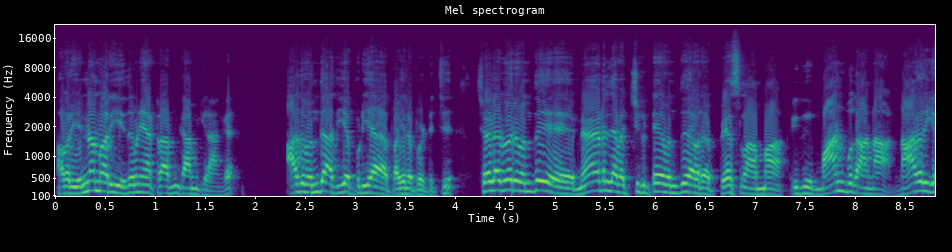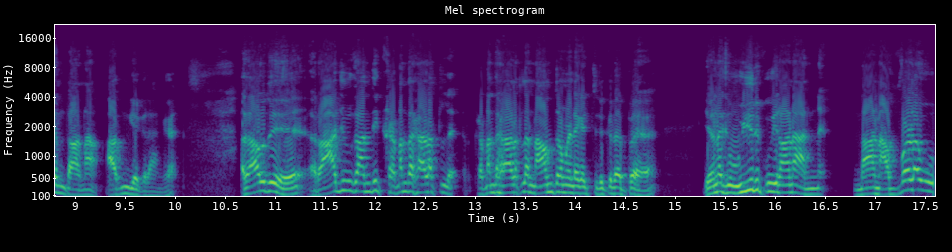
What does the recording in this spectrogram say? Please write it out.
அவர் என்ன மாதிரி எதிர்வினையாற்றாருன்னு காமிக்கிறாங்க. அது வந்து அதிகப்படியா பகிரப்பட்டுச்சு சில பேர் வந்து மேடலில் வச்சுக்கிட்டே வந்து அவரை பேசலாமா? இது மாண்பு தானா நாகரிகம் தானா அப்படின்னு கேட்குறாங்க அதாவது ராஜீவ்காந்தி கடந்த காலத்தில் கடந்த காலத்தில் நாம் தமிழ் கட்சி இருக்கிறப்ப எனக்கு உயிருக்கு உயிரான அண்ணன். நான் அவ்வளவு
